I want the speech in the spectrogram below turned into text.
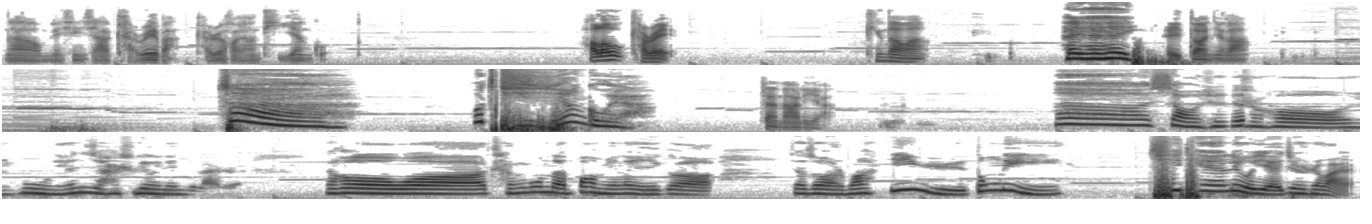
那我们联系一下凯瑞吧，凯瑞好像体验过。Hello，凯瑞，听到吗？嘿嘿嘿，嘿，到你了。这我体验过呀。在哪里呀？啊，小学的时候，五年级还是六年级来着？然后我成功的报名了一个叫做什么英语冬令营，七天六夜，就是这玩意儿。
